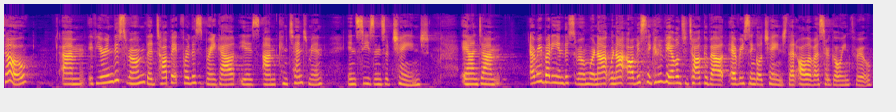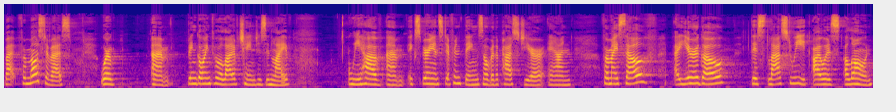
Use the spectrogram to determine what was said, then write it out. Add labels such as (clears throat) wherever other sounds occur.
So, um, if you're in this room, the topic for this breakout is um, contentment in seasons of change. And um, everybody in this room, we're not we're not obviously (laughs) going to be able to talk about every single change that all of us are going through, but for most of us, we've um, been going through a lot of changes in life. We have um, experienced different things over the past year, and for myself, a year ago, this last week, I was alone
